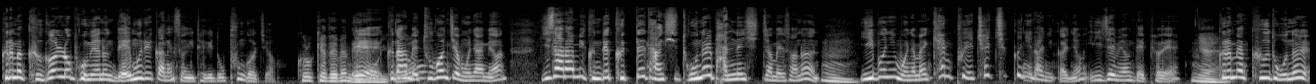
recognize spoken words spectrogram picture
그러면 그걸로 보면은 뇌물일 가능성이 되게 높은 거죠. 그렇게 되면 예. 뇌물이고. 그다음에 두 번째 뭐냐면 이 사람이 근데 그때 당시 돈을 받는 시점에서는 음. 이분이 뭐냐면 캠프의 최측근이라니까요. 이재명 대표의. 예. 그러면 그 돈을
